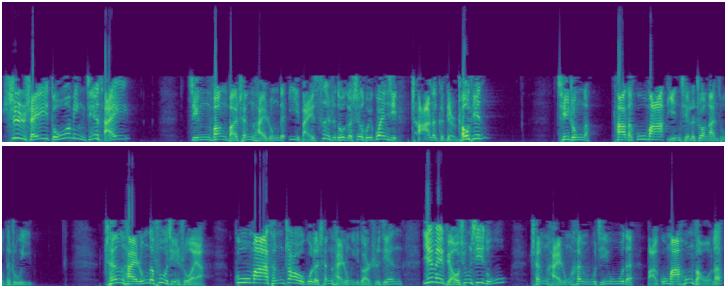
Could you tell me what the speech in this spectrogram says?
是谁夺命劫财？警方把陈海荣的一百四十多个社会关系查了个底儿朝天，其中啊。他的姑妈引起了专案组的注意。陈海荣的父亲说：“呀，姑妈曾照顾了陈海荣一段时间，因为表兄吸毒，陈海荣恨屋及乌的把姑妈轰走了。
